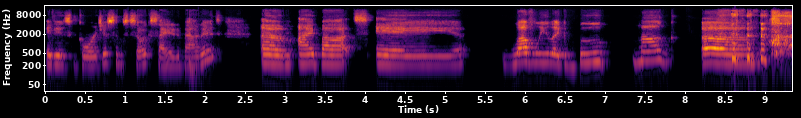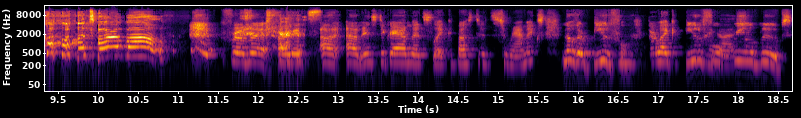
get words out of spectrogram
It is gorgeous. I'm so excited about it. Um, I bought a lovely like boob mug. Um, That's horrible. From an artist uh, on Instagram that's like busted ceramics. No, they're beautiful. Mm. They're like beautiful, oh real boobs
